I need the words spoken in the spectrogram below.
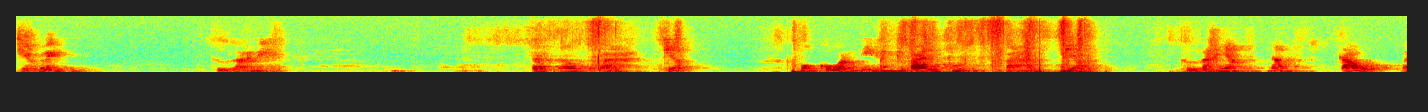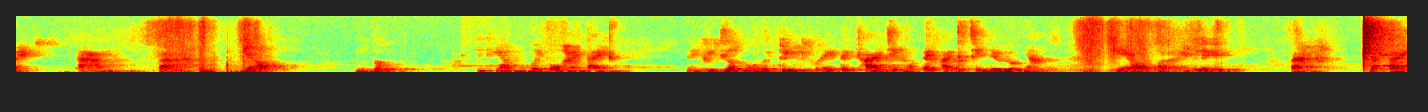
Kéo lên. Thử lại này. Ra sau và kéo mọi cố gắng đi mạnh cái vai lên chút và kéo. Thử lại nhá. Năm, sáu, bảy, tám và kéo. Đúng rồi. Tiếp theo, mọi người vỗ hai tay lên phía trước, mọi người tùy có thể tay trái ở trên hoặc tay phải ở trên đều được nhá. Kéo vai lên và đặt tay.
